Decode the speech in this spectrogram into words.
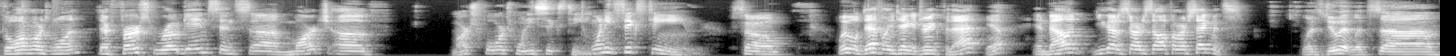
the Longhorns won their first road game since uh, March of March 4, 2016. 2016. So we will definitely take a drink for that. Yep. And Ballard, you got to start us off on our segments. Let's do it. Let's uh,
